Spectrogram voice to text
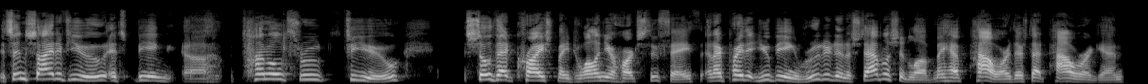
It's inside of you. It's being uh, tunneled through to you so that Christ may dwell in your hearts through faith. And I pray that you being rooted and established in love may have power. There's that power again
